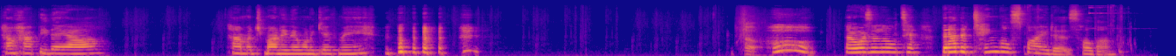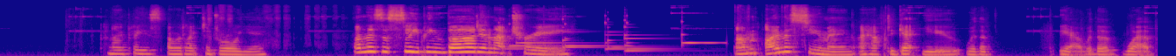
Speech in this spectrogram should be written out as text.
How happy they are. How much money they want to give me. Oh, that was a little They're the tingle spiders. Hold on. Can I please? I would like to draw you. And there's a sleeping bird in that tree. I'm I'm assuming I have to get you with a yeah, with a web.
